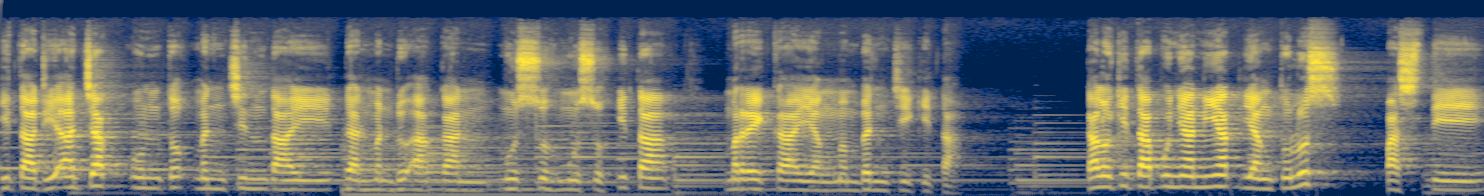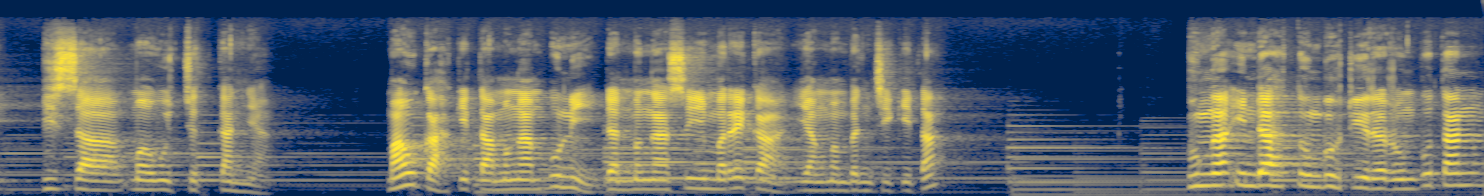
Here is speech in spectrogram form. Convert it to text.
Kita diajak untuk mencintai dan mendoakan musuh-musuh kita, mereka yang membenci kita. Kalau kita punya niat yang tulus, pasti bisa mewujudkannya. Maukah kita mengampuni dan mengasihi mereka yang membenci kita? Bunga indah tumbuh di rerumputan,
